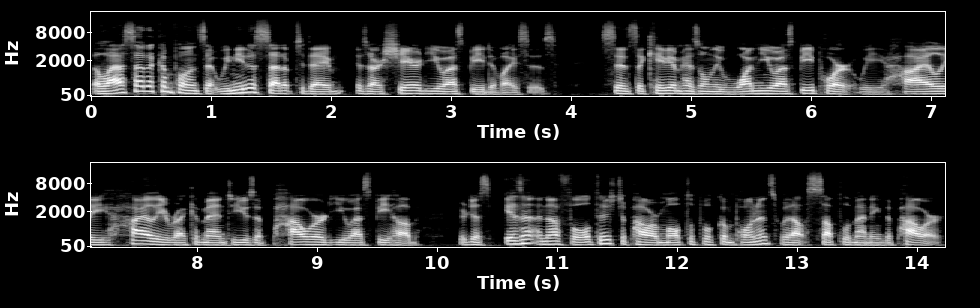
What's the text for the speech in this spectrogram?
The last set of components that we need to set up today is our shared USB devices. Since the KVM has only one USB port, we highly, highly recommend to use a powered USB hub. There just isn't enough voltage to power multiple components without supplementing the power.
